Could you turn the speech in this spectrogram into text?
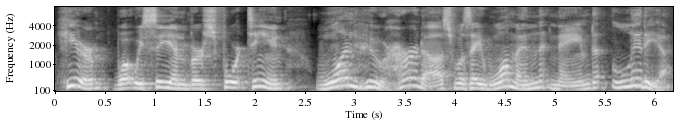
here, what we see in verse 14 one who heard us was a woman named Lydia.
